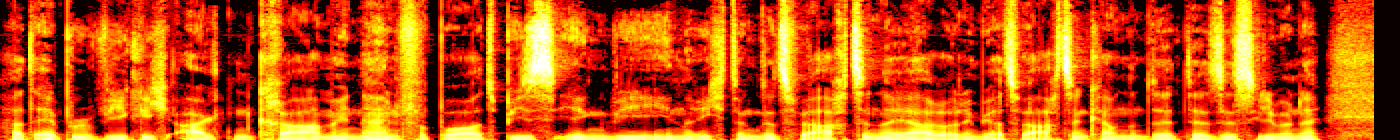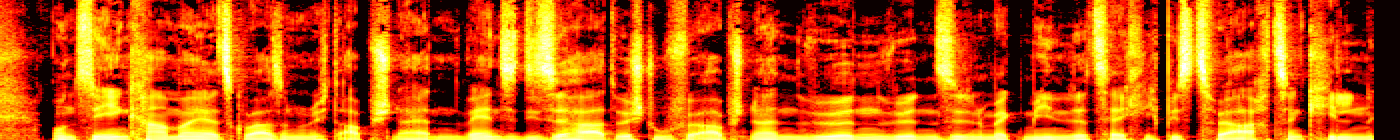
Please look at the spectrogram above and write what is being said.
hat Apple wirklich alten Kram hinein verbaut, bis irgendwie in Richtung der 2018er Jahre oder im Jahr 2018 kam dann der, der, der silberne. Und den kann man jetzt quasi noch nicht abschneiden. Wenn sie diese Hardware-Stufe abschneiden würden, würden sie den Mac Mini tatsächlich bis 2018 killen.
